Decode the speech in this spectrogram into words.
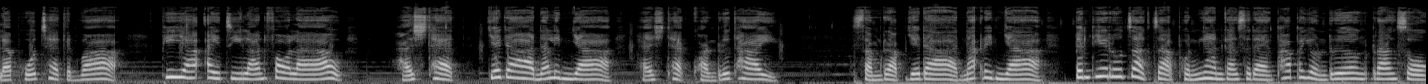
และโพสต์แชร์กันว่า พี่ยะไอจีล้านฟอลแล้ว Hashtag ยดานลินยา Hashtag ขวัญฤทัยสำหรับยดาณรินยา เป็นที่รู้จักจากผลงานการแสดงภาพยนตร์เรื่องร่างทรง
